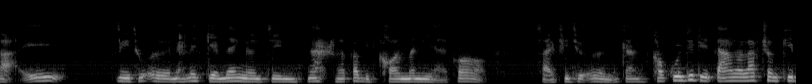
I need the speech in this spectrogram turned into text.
สาย free to earn นะเล่นเกมได้เงินจริงนะ แล้วก็ Bitcoin Mania ก็สาย free to earn เหมือนกัน ขอบคุณที่ติดตามและรับชมคลิป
